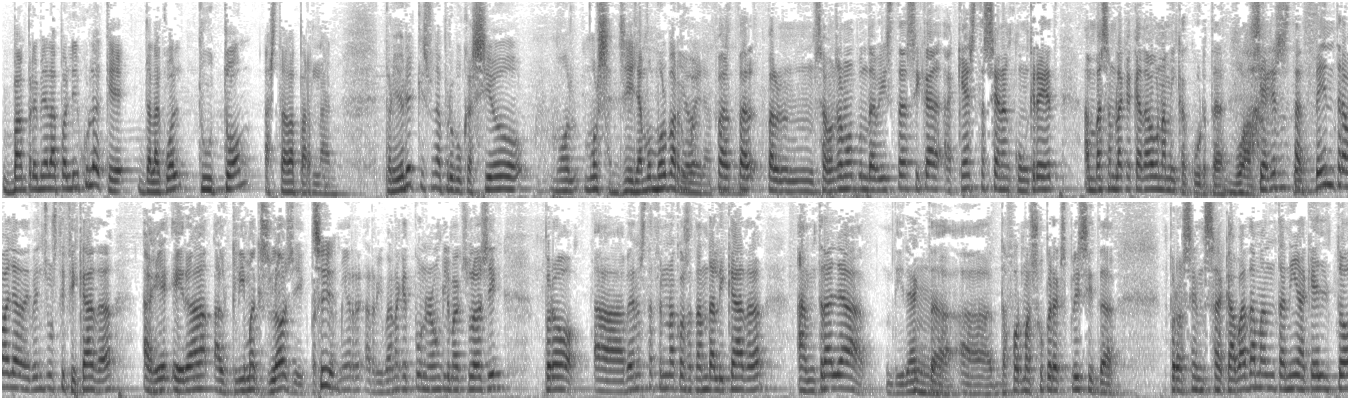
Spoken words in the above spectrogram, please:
van premiar la pel·lícula que, de la qual tothom estava parlant però jo crec que és una provocació molt, molt senzilla, molt, molt barruera Jo, pel, pel, pel, segons el meu punt de vista, sí que aquesta escena en concret em va semblar que quedava una mica curta. Buah. Si hagués estat ben treballada i ben justificada, era el clímax lògic. Perquè Sí. per mi arri- arribant a aquest punt era un clímax lògic, però eh, havent estat fent una cosa tan delicada, entrar allà directe, mm. eh, de forma super explícita, però sense acabar de mantenir aquell to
